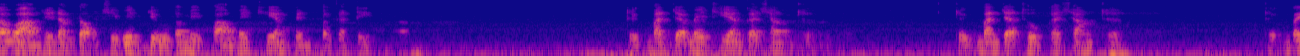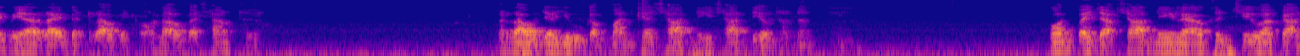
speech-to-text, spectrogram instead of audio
ระหว่างที่ดำรงชีวิตอยู่ก็มีความไม่เที่ยงเป็นปกติ ถึงมันจะไม่เที่ยงก็ช่างเถอะ ถึงมันจะทุกข์ก็ช่างเถอะ ถึงไม่มีอะไรเป็นเราเป็นของเราก็ช่างเถอะ เราจะอยู่กับมันแค่ชาตินี้ชาติเดียวเท่านั้น พ้นไปจากชาตินี้แล้วขึ้นชื่อว่าการ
